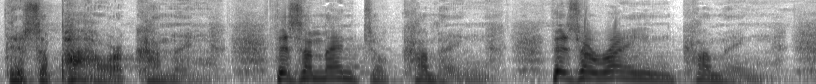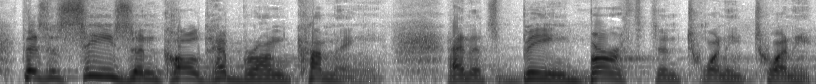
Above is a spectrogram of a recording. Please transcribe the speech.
There's a power coming. There's a mantle coming. There's a rain coming. There's a season called Hebron coming, and it's being birthed in 2020.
